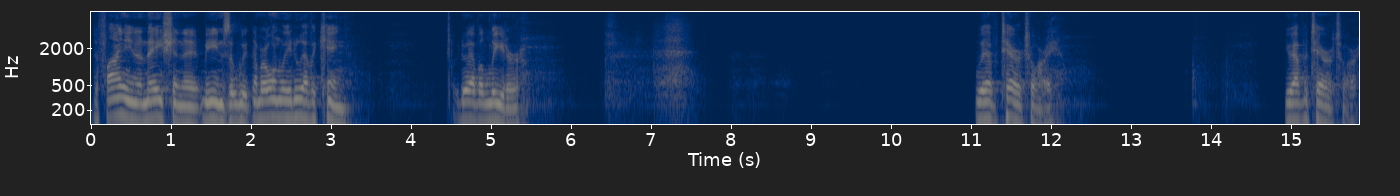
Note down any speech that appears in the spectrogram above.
Defining a nation, it means that we, number one, we do have a king, we do have a leader. We have territory. You have a territory.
